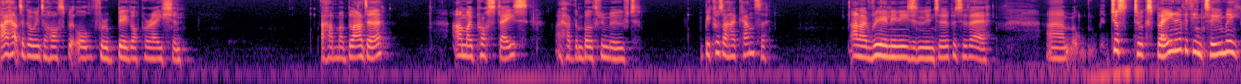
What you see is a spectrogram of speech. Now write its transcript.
I had to go into hospital for a big operation. I had my bladder and my prostate, I had them both removed because I had cancer. And I really needed an interpreter there. Um, just to explain everything to me.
